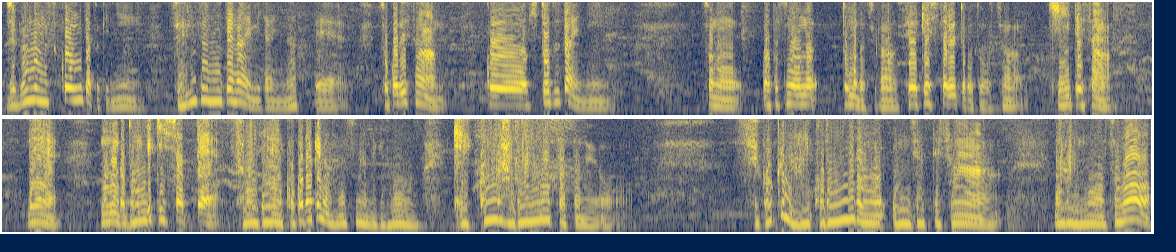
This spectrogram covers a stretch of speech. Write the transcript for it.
自分の息子を見た時に全然似てないみたいになってそこでさこう人伝いにその私の女友達が整形してるってことをさ聞いてさでもうなんかドン引きしちゃって。それでここだけの話なんだけど結婚が破談になっちゃったのよ。すごくない？子供まで産んじゃってさ。だからもうその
